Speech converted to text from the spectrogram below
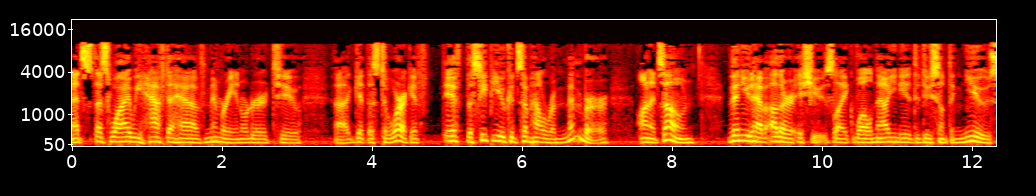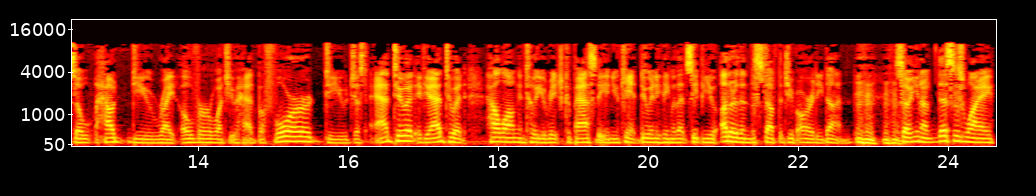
That's that's why we have to have memory in order to uh, get this to work. If if the CPU could somehow remember on its own, then you'd have other issues like, well, now you need it to do something new. So how do you write over what you had before? Do you just add to it? If you add to it, how long until you reach capacity and you can't do anything with that CPU other than the stuff that you've already done? Mhm, mhm. So, you know, this is why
